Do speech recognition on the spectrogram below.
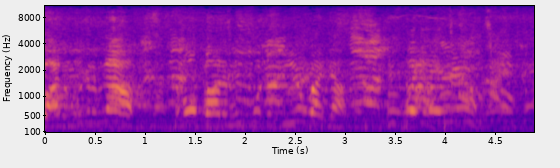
Bynum. Look at him now. Come on, Bynum. He's looking for you right now. He's waiting on you.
